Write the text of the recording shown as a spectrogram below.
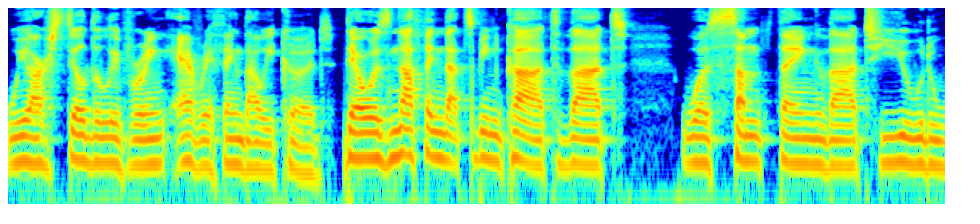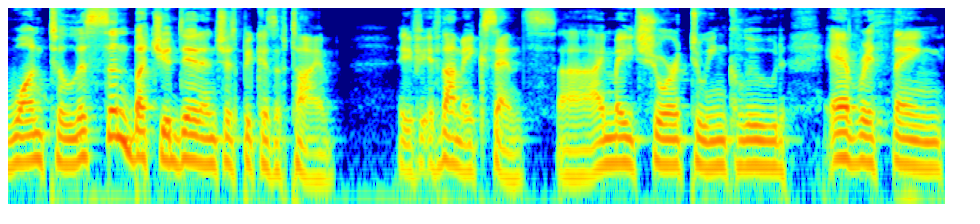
we are still delivering everything that we could. There was nothing that's been cut that was something that you would want to listen, but you didn't just because of time, if, if that makes sense. Uh, I made sure to include everything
